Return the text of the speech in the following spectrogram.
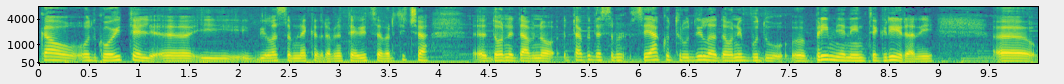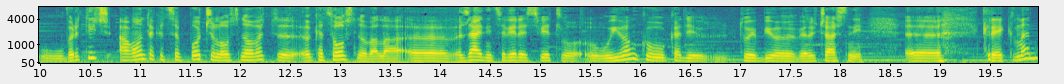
kao odgojitelj e, i bila sam nekad ravnateljica vrtića e, donedavno, tako da sam se jako trudila da oni budu e, primljeni, integrirani u vrtić, a onda kad se počela osnovati, kad se osnovala zajednica Vjere i svjetlo u Ivankovu, kad je, tu je bio veličasni Krekman,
